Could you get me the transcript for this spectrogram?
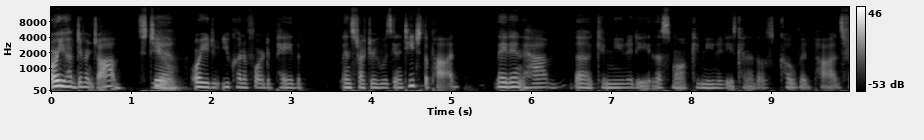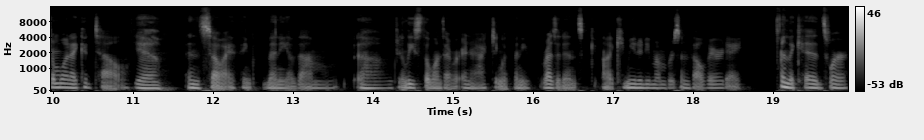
or you have different jobs too, Yeah. or you, you couldn't afford to pay the instructor who was going to teach the pod they didn't have the community, the small communities, kind of those COVID pods, from what I could tell. Yeah. And so I think many of them, um, at least the ones that were interacting with many residents, uh, community members in Valverde, and the kids were,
